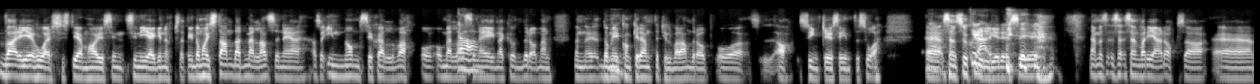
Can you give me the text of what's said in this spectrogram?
varje HR-system har ju sin, sin egen uppsättning. De har ju standard mellan sina, alltså inom sig själva och, och mellan ja. sina egna kunder. Då, men, men eh, de är mm. konkurrenter till varandra och, och ja, synkar ju sig inte så. Eh, nej, sen så skiljer det sig, nej, men sen, sen varierar det också eh,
